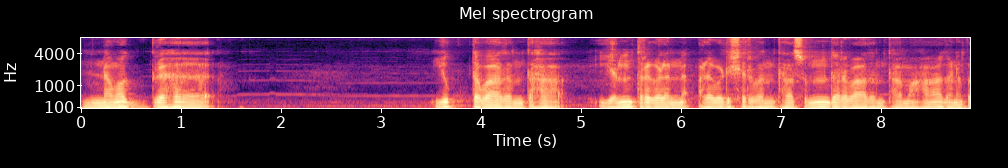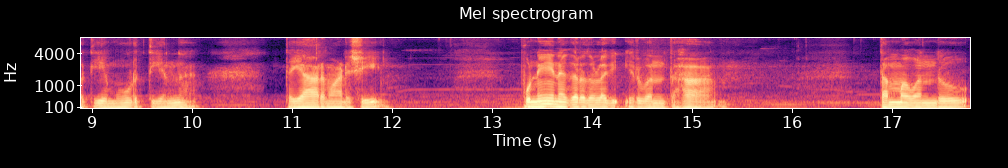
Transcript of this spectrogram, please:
ನವಗ್ರಹ ಯುಕ್ತವಾದಂತಹ ಯಂತ್ರಗಳನ್ನು ಅಳವಡಿಸಿರುವಂತಹ ಸುಂದರವಾದಂತಹ ಮಹಾಗಣಪತಿಯ ಮೂರ್ತಿಯನ್ನು ತಯಾರು ಮಾಡಿಸಿ ಪುಣೆ ನಗರದೊಳಗೆ ಇರುವಂತಹ ತಮ್ಮ ಒಂದು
